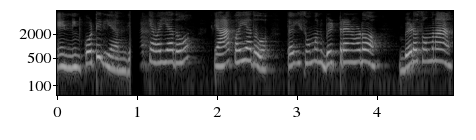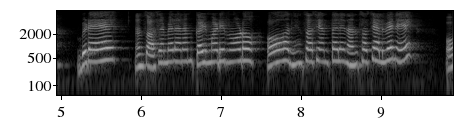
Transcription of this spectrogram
ಏನ್ ನೀನು ಕೊಟ್ಟಿದ್ಯಾ ನಮಗೆ? ಯಾಕೆ ಒಯ್ಯೋದು? ಯಾಕೆ ಒಯ್ಯೋದು? ತೈ ಸುಮ್ಮನೆ ಬಿಟ್ರೆ ನೋಡು. ಬಿಡು ಸುಮ್ಮನ ಬಿಡೇ. ನನ್ನ ಸೊಸೆ ಮೇಲೆ ನನ್ನ ಕೈ ಮಾಡಿರ್ ನೋಡು. ಓ ನಿನ್ ಸೊಸೆ ಅಂತಲೇ ನನ್ನ ಸೊಸೆ ಅಲ್ವೇನೆ? ಓ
